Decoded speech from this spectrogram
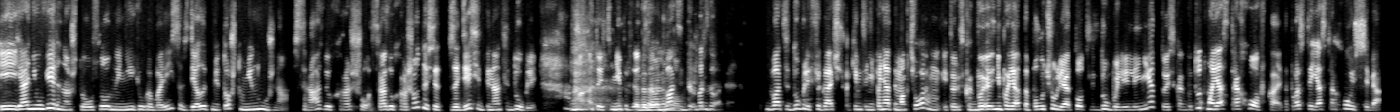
и я не уверена, что условный не Юра Борисов сделает мне то, что мне нужно. Сразу и хорошо. Сразу и хорошо, то есть это за 10-12 дублей. А, то есть мне придется довольно 20, много. 20 дублей фигачить с каким-то непонятным актером, и то есть как бы непонятно, получу ли я тот ли дубль или нет, то есть как бы тут моя страховка, это просто я страхую себя.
